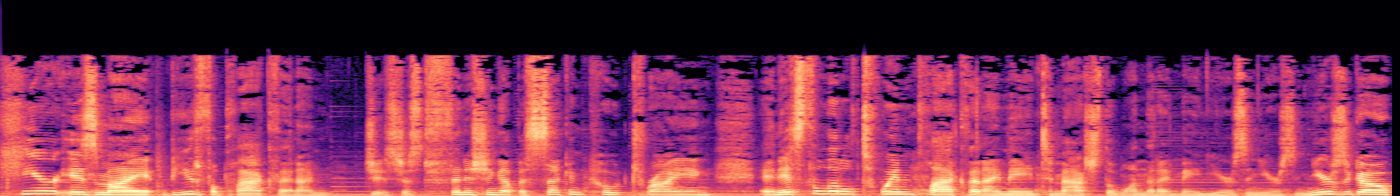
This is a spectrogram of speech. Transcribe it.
Here is my beautiful plaque that I'm just, just finishing up a second coat drying. And it's the little twin plaque that I made to match the one that I made years and years and years ago,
